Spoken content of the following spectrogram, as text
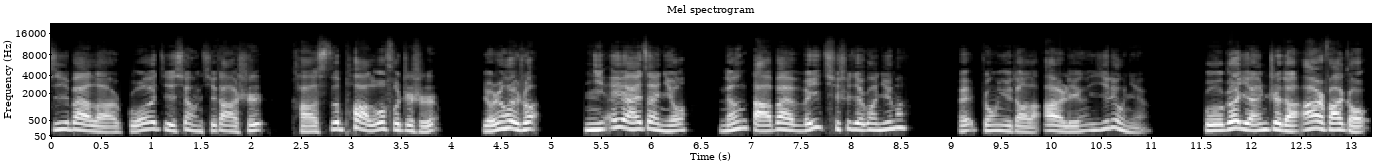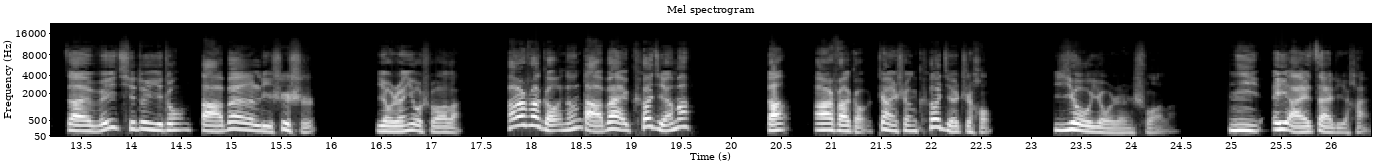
击败了国际象棋大师卡斯帕罗夫之时，有人会说：“你 AI 再牛，能打败围棋世界冠军吗？”哎，终于到了2016年，谷歌研制的阿尔法狗在围棋对弈中打败了李世石。有人又说了：“阿尔法狗能打败柯洁吗？”当阿尔法狗战胜柯洁之后，又有人说了：“你 AI 再厉害，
